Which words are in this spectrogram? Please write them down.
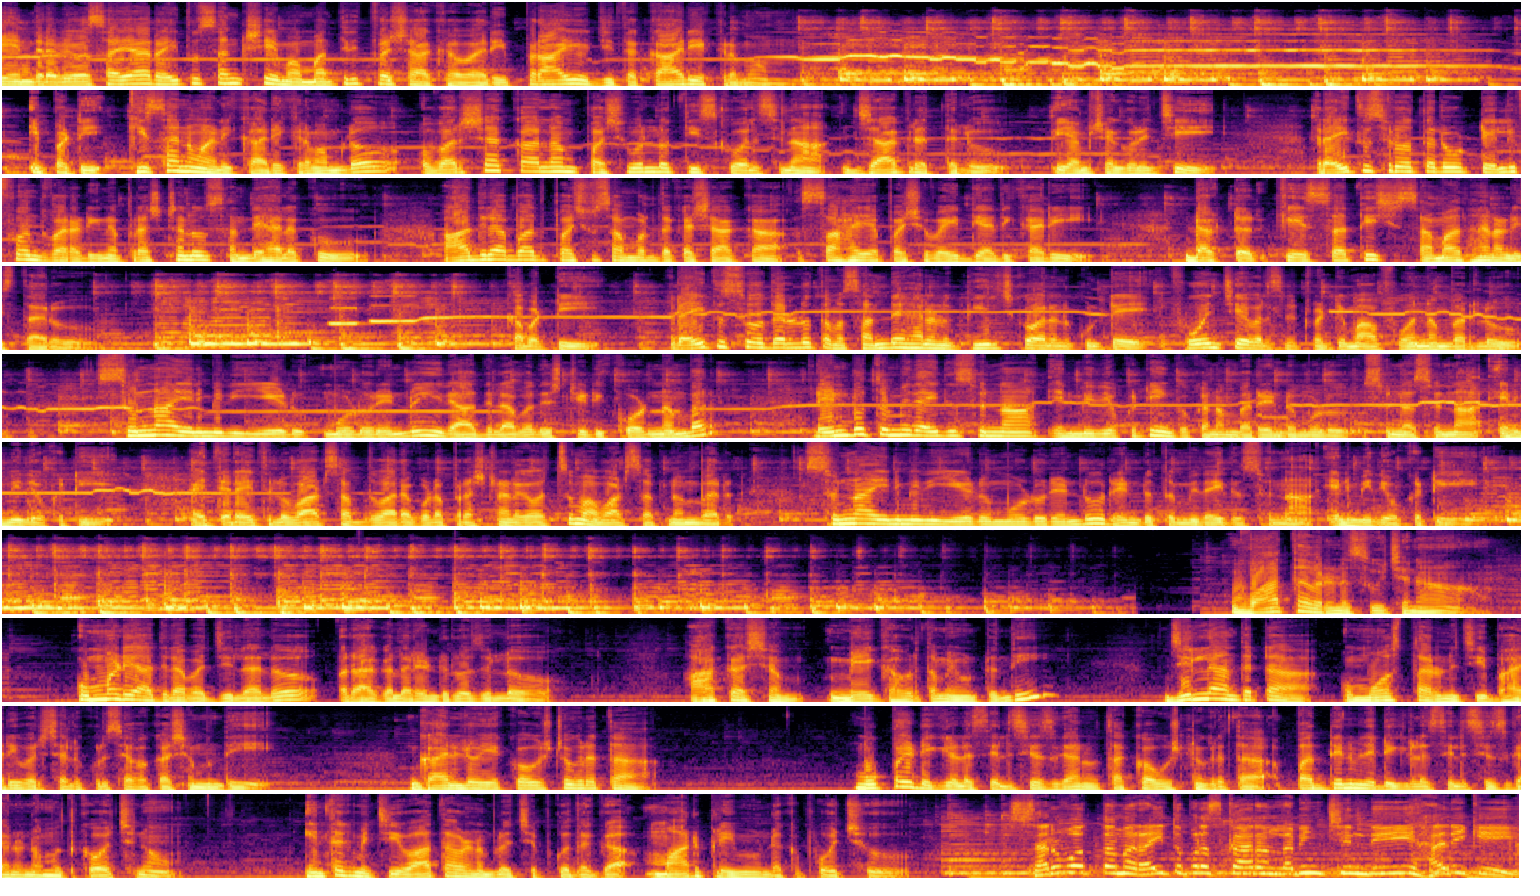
కేంద్ర వ్యవసాయ రైతు సంక్షేమ మంత్రిత్వ శాఖ వారి ప్రాయోజిత కార్యక్రమం. ఇప్పటి కిసాన్ వాణి కార్యక్రమంలో వర్షాకాలం పశువుల్లో తీసుకోవలసిన జాగ్రత్తలు. ఈ అంశం గురించి రైతు శ్రోతలు టెలిఫోన్ ద్వారా అడిగిన ప్రశ్నలు సందేహాలకు ఆదిలాబాద్ పశు సంవర్ధక శాఖ సహాయ పశు వైద్యాధికారి డాక్టర్ కె సతీష్ సమాధానాలిస్తారు కాబట్టి రైతు సోదరులు తమ సందేహాలను తీర్చుకోవాలనుకుంటే ఫోన్ చేయవలసినటువంటి మా ఫోన్ నంబర్లు సున్నా ఎనిమిది ఏడు మూడు రెండు ఇది ఆదిలాబాద్ ఎస్టీడీ కోడ్ నంబర్. రెండు తొమ్మిది ఐదు సున్నా ఎనిమిది ఒకటి ఇంకొక నంబర్ రెండు మూడు సున్నా సున్నా ఎనిమిది ఒకటి. అయితే రైతులు వాట్సాప్ ద్వారా కూడా ప్రశ్న అడగవచ్చు మా వాట్సాప్ నంబర్ సున్నా ఎనిమిది ఏడు మూడు రెండు రెండు తొమ్మిది ఐదు సున్నా ఎనిమిది ఒకటి. వాతావరణ సూచన. ఉమ్మడి ఆదిలాబాద్ జిల్లాలో రాగల రెండు రోజుల్లో ఆకాశం మేఘావృతమై ఉంటుంది. జిల్లా అంతటా మోస్తారు నుంచి భారీ వర్షాలు కురిసే అవకాశం ఉంది. గాలిలో ఎక్కువ ఉష్ణోగ్రత ముప్పై డిగ్రీల సెల్సియస్ గాను తక్కువ ఉష్ణోగ్రత పద్దెనిమిది డిగ్రీల సెల్సియస్ గాను నమోదుకోవచ్చును. ఇంతకు మించి వాతావరణంలో చెప్పుకోదగ్గ మార్పులు ఉండకపోవచ్చు. సర్వోత్తమ రైతు పురస్కారం లభించింది హరికి.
